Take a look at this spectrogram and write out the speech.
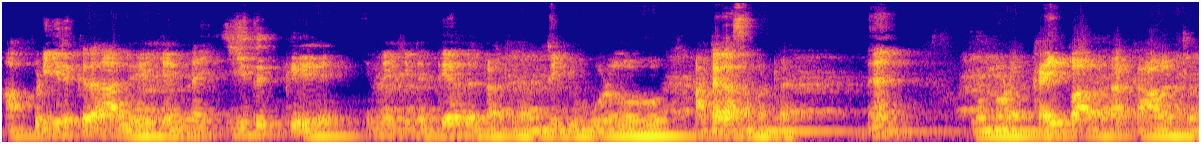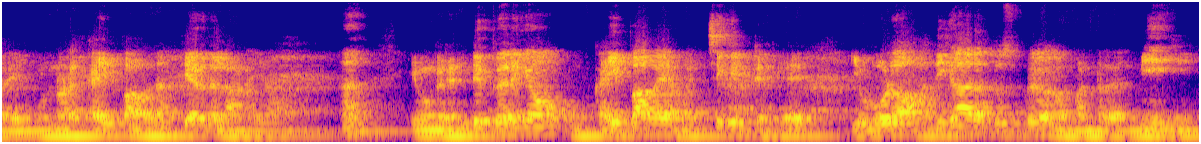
அப்படி இருக்கிற ஆள் என்ன இதுக்கு இன்னைக்கு இந்த தேர்தல் காலத்தில் வந்து இவ்வளோ அட்டகாசம் பண்ணுற உன்னோட கைப்பாவை தான் காவல்துறை உன்னோட கைப்பாவை தான் தேர்தல் ஆணையம். இவங்க ரெண்டு பேரையும் உன் கைப்பாவையை வச்சுக்கிட்டு இவ்வளோ அதிகார துஷ்பிரயோகம் பண்ணுற நீ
